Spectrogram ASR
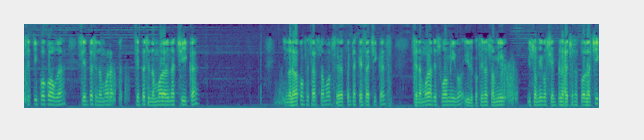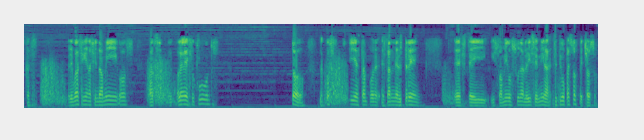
ese tipo Gouda siempre se enamora, siempre se enamora de una chica, y no le va a confesar su amor, se da cuenta que estas chicas se enamoran de su amigo y le confiesan a su amigo, y su amigo siempre la rechaza a todas las chicas. Pero igual siguen haciendo amigos, van al colegio juntos, todo. La cosa es que están, por- están en el tren, este, y, su amigo Suna le dice, mira, este tipo es sospechoso.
